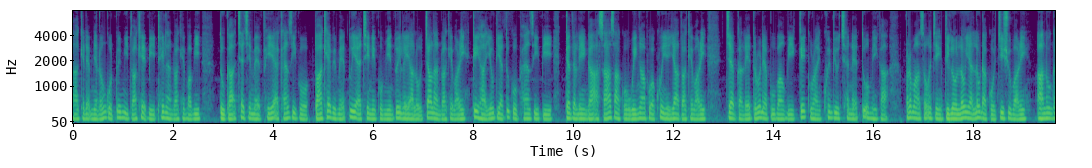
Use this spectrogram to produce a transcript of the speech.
ထားခဲ့တဲ့မျက်လုံးကိုတွေးမိသွားခဲ့ပြီးထိတ်လန့်သွားခဲ့ပါပြီသူကအချက်ချင်းပဲဖေးရဲ့အခန်းစီကိုသွားခဲ့ပေမဲ့သူ့ရဲ့အခြေအနေကိုမြင်တွေ့လိုက်ရလို့ကြောက်လန့်သွားခဲ့ပါရီကိတ်ဟာရုတ်တရက်သူ့ကိုဖမ်းဆီးပြီးကက်တလင်ကအစားအစာကိုဝေငှဖို့အခွင့်အရေးရသွားခဲ့ပါရီဂျက်ကလည်းသူတို့နဲ့ပူးပေါင်းပြီးကိတ်ကိုရိုင်းခွင့်ပြုချက်နဲ့သူ့အမိက ပထမဆုံးအကြိမ်ဒီလိုလောက်ရလောက်တာကိုကြည့်ရှုပါရီအားလုံးက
